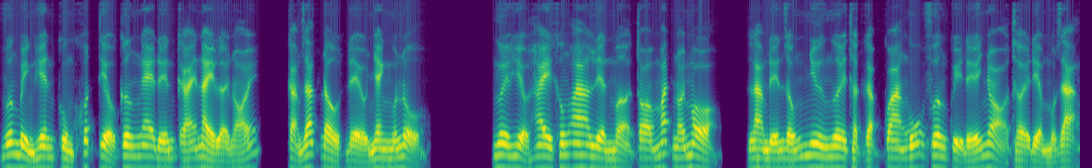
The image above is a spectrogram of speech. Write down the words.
Vương Bình Hiên cùng khuất tiểu cương nghe đến cái này lời nói, cảm giác đầu đều nhanh muốn nổ. Ngươi hiểu hay không a liền mở to mắt nói mò, làm đến giống như ngươi thật gặp qua ngũ phương quỷ đế nhỏ thời điểm một dạng.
